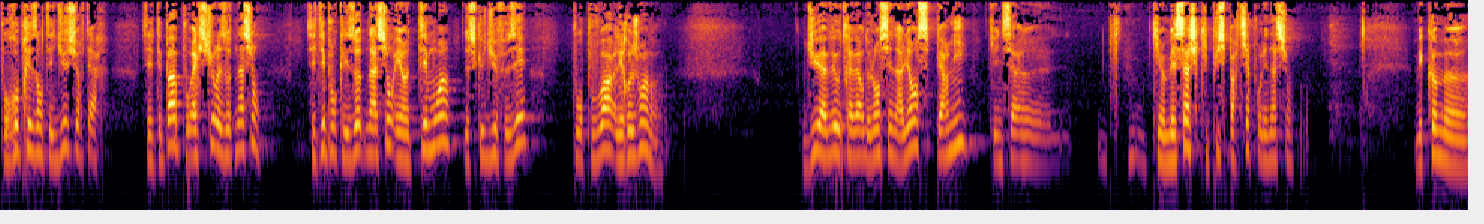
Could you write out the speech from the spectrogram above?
pour représenter Dieu sur terre. Ce n'était pas pour exclure les autres nations. C'était pour que les autres nations aient un témoin de ce que Dieu faisait pour pouvoir les rejoindre. Dieu avait, au travers de l'ancienne alliance, permis qu'il y ait, un message qui puisse partir pour les nations. Mais comme euh,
